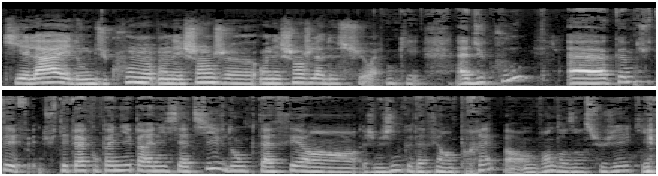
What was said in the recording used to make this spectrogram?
qui est là et donc du coup on, échange on échange là-dessus ouais. ok ah, du coup euh, comme tu t'es, tu t'es fait accompagner par initiative, donc tu as fait un. J'imagine que tu as fait un prêt. on rentre dans un sujet qui.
